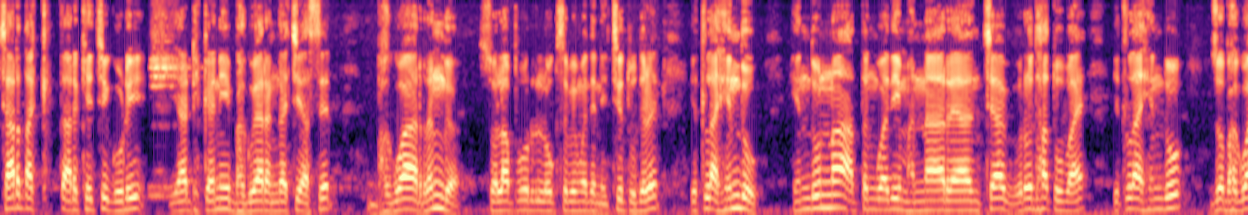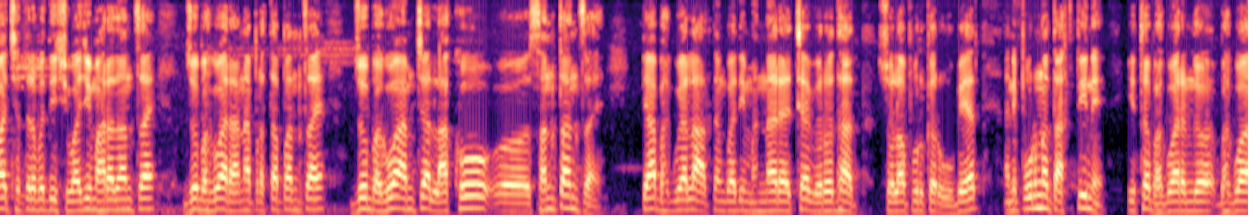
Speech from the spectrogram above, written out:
चार ताक तारखेची गुढी या ठिकाणी भगव्या रंगाची असेल. भगवा रंग सोलापूर लोकसभेमध्ये निश्चित उधळेल. इथला हिंदू हिंदूंना आतंकवादी म्हणणाऱ्यांच्या विरोधात उभा आहे. इथला हिंदू जो भगवा छत्रपती शिवाजी महाराजांचा आहे जो भगवा राणा प्रतापांचा आहे जो भगवा आमच्या लाखो संतांचा आहे त्या भगव्याला आतंकवादी म्हणणाऱ्याच्या विरोधात सोलापूरकर उभे आहेत. आणि पूर्ण ताकदीने इथं भगवा रंग भगवा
